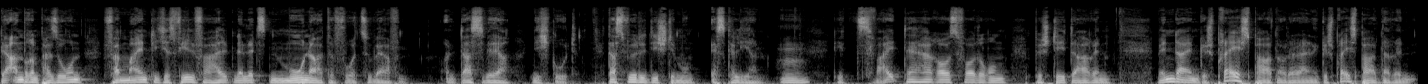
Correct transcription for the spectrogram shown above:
der anderen Person vermeintliches Fehlverhalten der letzten Monate vorzuwerfen. Und das wäre nicht gut. Das würde die Stimmung eskalieren. Mhm. Die zweite Herausforderung besteht darin, wenn dein Gesprächspartner oder deine Gesprächspartnerin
